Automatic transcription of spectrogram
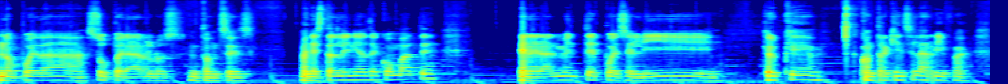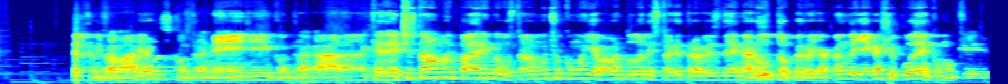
no pueda superarlos. Entonces, en estas líneas de combate, generalmente pues el I, creo que contra quién se la rifa. Se la Contra rifa- varios, contra Neji, contra Gara, que de hecho estaba muy padre y me gustaba mucho cómo llevaban toda la historia a través de Naruto, pero ya cuando llega Shippuden como que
